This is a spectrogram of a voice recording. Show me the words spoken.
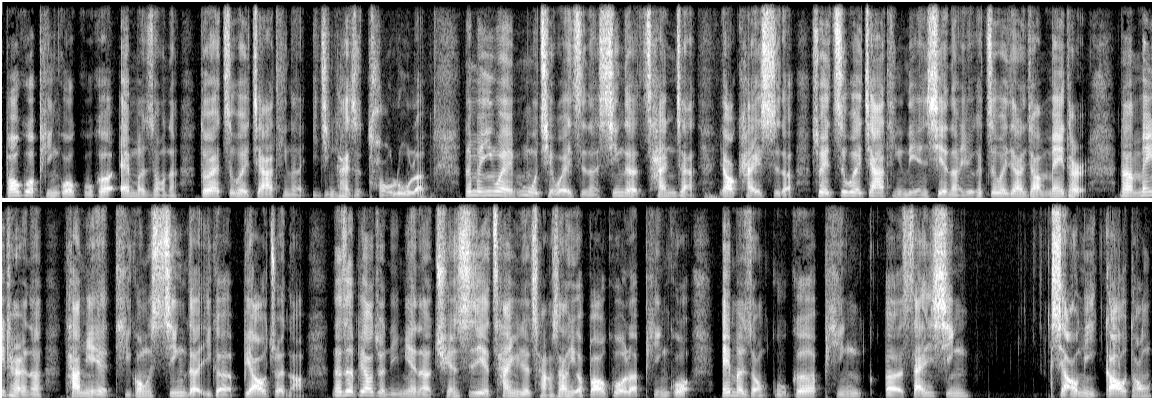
包括苹果、谷歌、Amazon 呢，都在智慧家庭呢已经开始投入了。那么因为目前为止呢，新的参展要开始了，所以智慧家庭连线呢，有个智慧家庭叫 Matter。那 Matter 呢，他们也提供新的一个标准哦。那这标准里面呢，全世界参与的厂商有包括了苹果、Amazon、谷歌、苹呃三星。小米、高通、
